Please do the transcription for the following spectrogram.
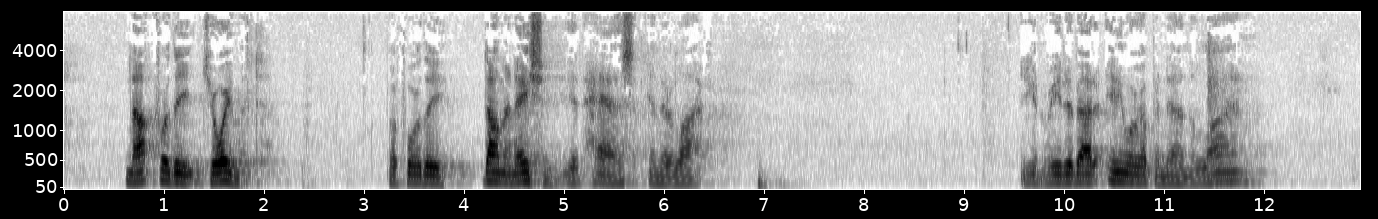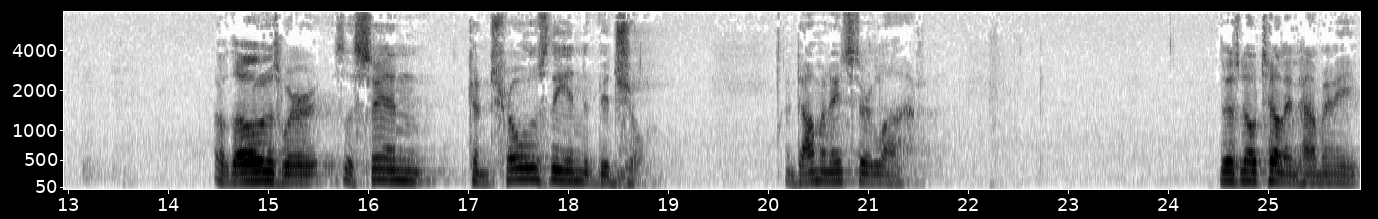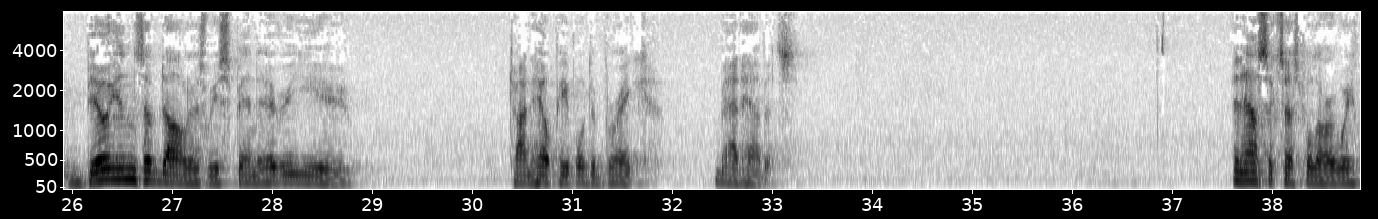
not for the enjoyment, but for the domination it has in their life. You can read about it anywhere up and down the line of those where the sin controls the individual and dominates their life. There's no telling how many billions of dollars we spend every year trying to help people to break bad habits. And how successful are we?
